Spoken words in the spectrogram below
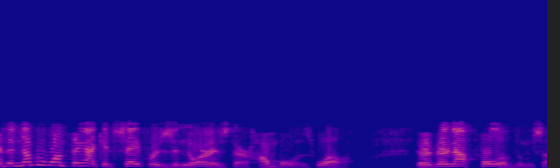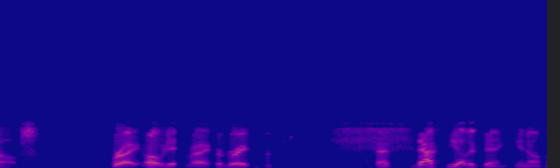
And the number one thing I could say for Zenora is they're humble as well. They're they're not full of themselves. Right. oh yeah, Right. they're great. That's that's the other thing, you know,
